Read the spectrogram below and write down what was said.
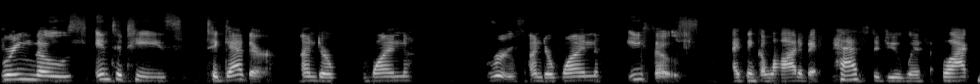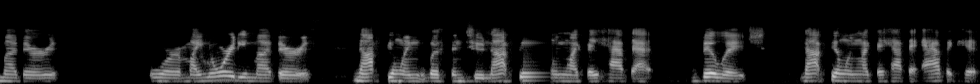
bring those entities together under one roof under one ethos i think a lot of it has to do with black mothers or minority mothers not feeling listened to not feeling like they have that village not feeling like they have the advocate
